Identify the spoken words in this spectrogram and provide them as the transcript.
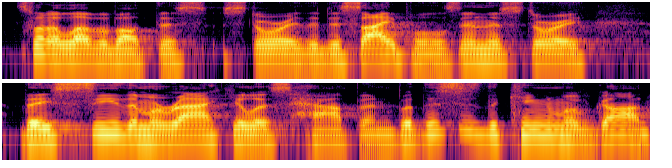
That's what I love about this story. The disciples in this story, they see the miraculous happen, but this is the kingdom of God.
